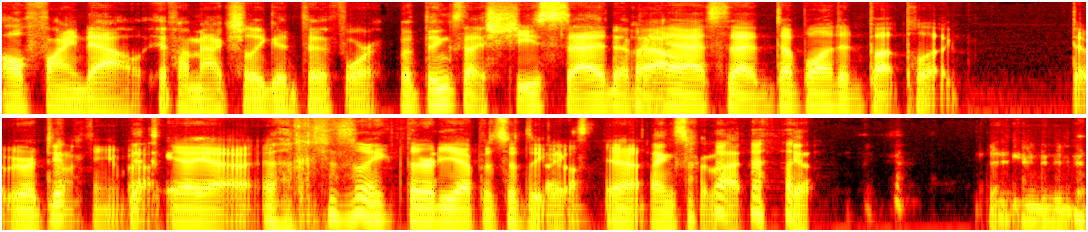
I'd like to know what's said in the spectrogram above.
I'll find out if I'm actually good fit for it. But things that she said about yeah, it's that double-ended butt plug that we were talking about. Yeah, yeah. it's like 30 episodes ago. Thanks. Yeah. Thanks for that. yeah.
